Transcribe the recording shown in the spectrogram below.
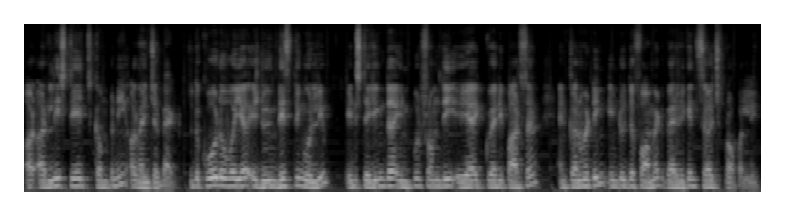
or early stage company or venture backed. So the code over here is doing this thing only. It is taking the input from the AI query parser and converting into the format where we can search properly.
